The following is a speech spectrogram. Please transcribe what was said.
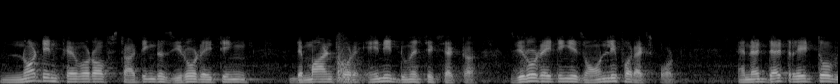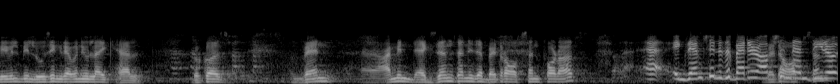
not in favor of starting the zero rating demand for any domestic sector. Zero rating is only for export. And at that rate, though, we will be losing revenue like hell. Because when, uh, I mean, exemption is a better option for us. Uh, exemption is a better option, better than zero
